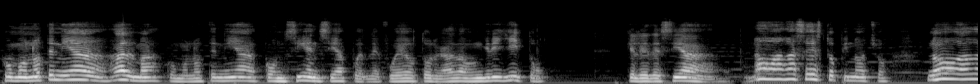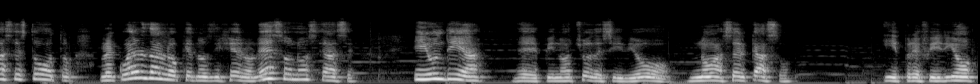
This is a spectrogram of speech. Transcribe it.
como no tenía alma, como no tenía conciencia, pues le fue otorgada un grillito que le decía, no hagas esto, Pinocho, no hagas esto otro, recuerda lo que nos dijeron, eso no se hace. Y un día eh, Pinocho decidió no hacer caso y prefirió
